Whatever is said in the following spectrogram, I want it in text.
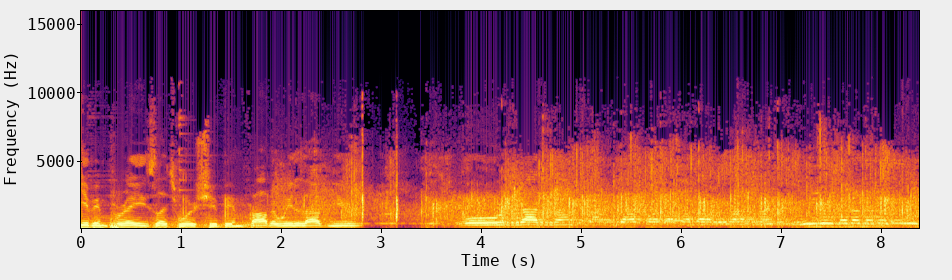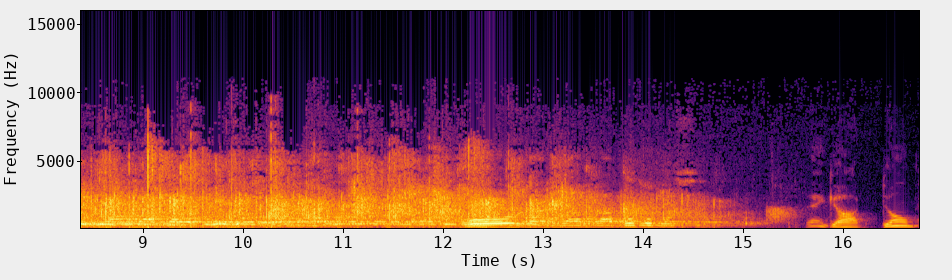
give him praise. Let's worship him. Father, we love you. Thank God. Don't.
